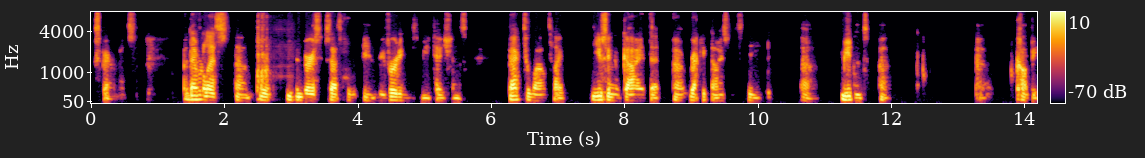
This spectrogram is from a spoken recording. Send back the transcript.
experiments. But nevertheless, um, we have been very successful in reverting these mutations back to wild type using a guide that uh, recognizes the uh, mutant uh, uh, copy.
